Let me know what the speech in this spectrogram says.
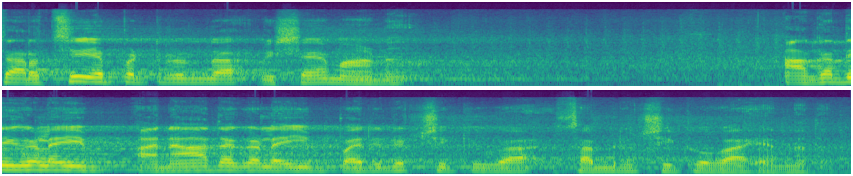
ചർച്ച ചെയ്യപ്പെട്ടിരുന്ന വിഷയമാണ് അഗതികളെയും അനാഥകളെയും പരിരക്ഷിക്കുക സംരക്ഷിക്കുക എന്നത്.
